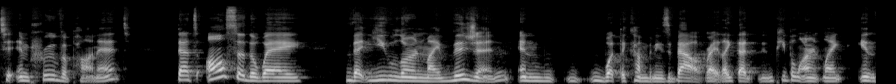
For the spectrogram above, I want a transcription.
to improve upon it that's also the way that you learn my vision and what the company's about right like that people aren't like in,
